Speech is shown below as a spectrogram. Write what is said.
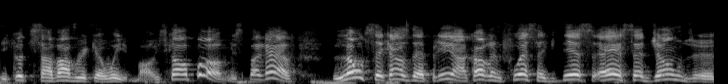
Écoute, il s'en va en breakaway. Bon, il score pas, mais c'est pas grave. L'autre séquence d'après, encore une fois, sa vitesse, hey, Seth Jones, euh,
